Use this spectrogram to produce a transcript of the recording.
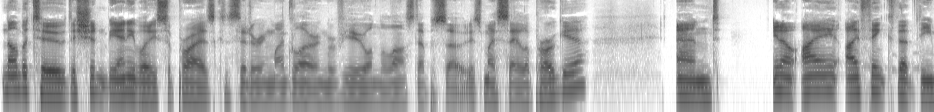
number two, this shouldn't be anybody's surprise considering my glowing review on the last episode, It's my Sailor Pro gear. And, you know, I, I think that the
